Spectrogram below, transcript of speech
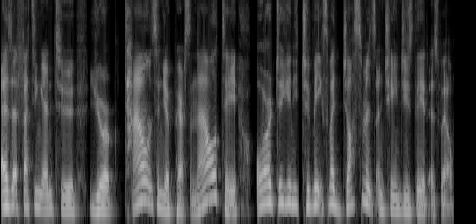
Is it fitting into your talents and your personality? Or do you need to make some adjustments and changes there as well?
